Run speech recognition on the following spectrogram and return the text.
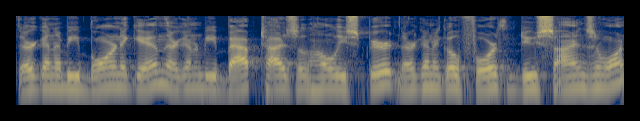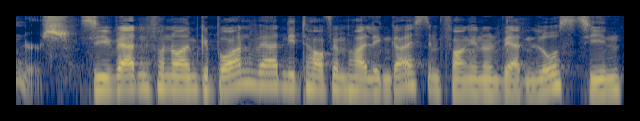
They're going to be born again, they're going to be baptized with the Holy Spirit, and they're going to go forth and do signs and wonders. Sie werden von neuem geboren werden, die Taufe im Heiligen Geist empfangen und werden losziehen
